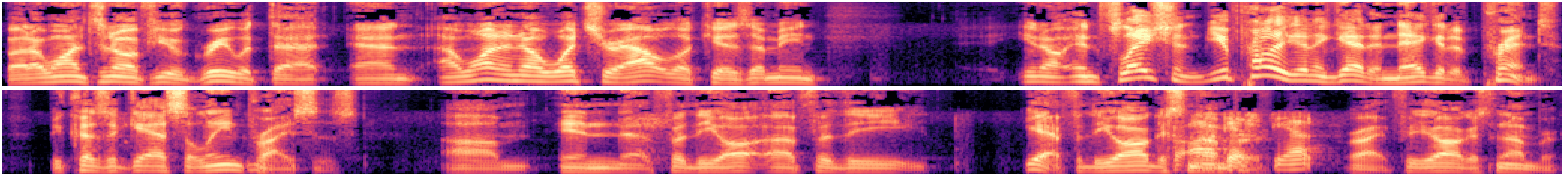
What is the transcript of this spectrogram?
But I want to know if you agree with that. And I want to know what your outlook is. I mean, you know, inflation, you're probably going to get a negative print because of gasoline prices um, in uh, for the uh, for the yeah, for the August for number. August, yep. Right, for the August number.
